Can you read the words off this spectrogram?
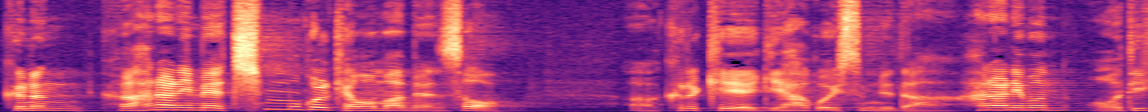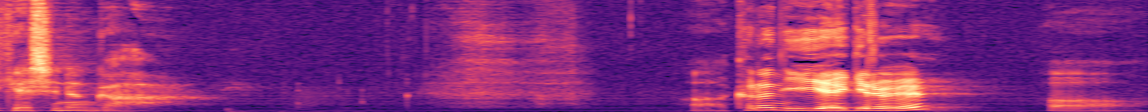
그는 그 하나님의 침묵을 경험하면서 어, 그렇게 얘기하고 있습니다. 하나님은 어디 계시는가? 어, 그는 이 얘기를 어,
